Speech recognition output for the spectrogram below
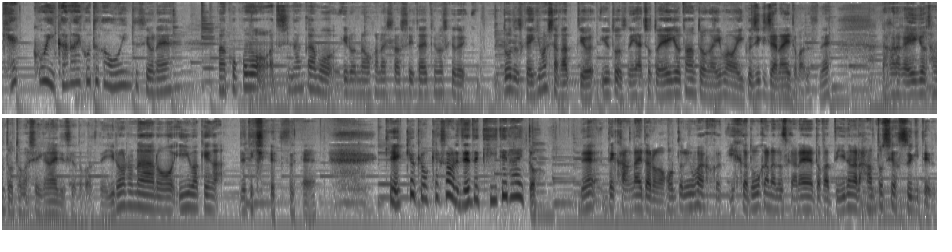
結構行かないことが多いんですよね。まあ、ここも私何回もいろんなお話させていただいてますけど、どうですか行きましたかって言うとですね、いや、ちょっと営業担当が今は行く時期じゃないとかですね、なかなか営業担当飛ばしちゃいけないですよとかですね、いろいろなあの言い訳が出てきてですね、結局お客様に全然聞いてないと。ね、で考えたのが本当にうまくいくかどうかなんですかねとかって言いながら半年が過ぎている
